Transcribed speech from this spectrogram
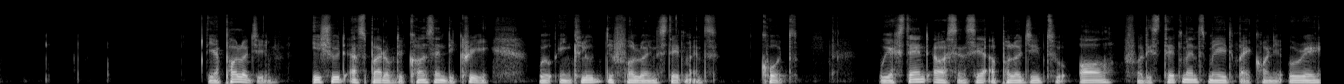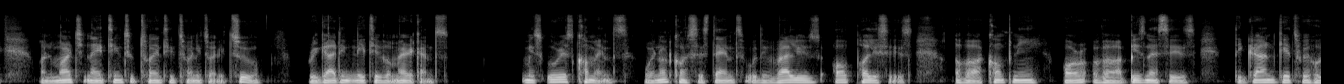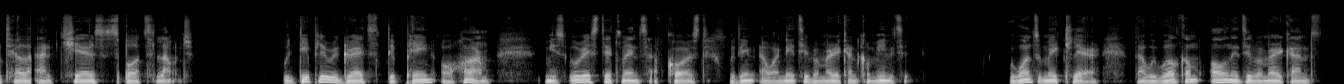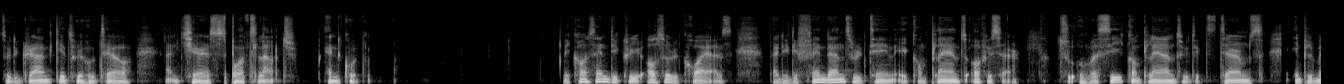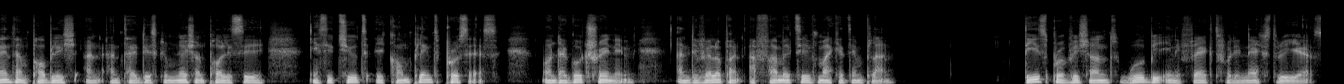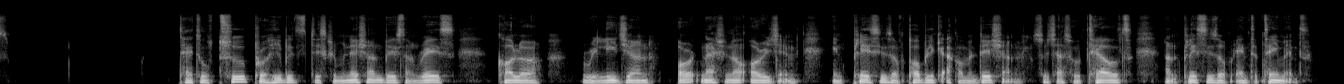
The apology, issued as part of the consent decree, will include the following statements. Quote, we extend our sincere apology to all for the statements made by Connie Uhre on March 19 to 20, 2022 regarding Native Americans. Ms. Uhre's comments were not consistent with the values or policies of our company or of our businesses, the Grand Gateway Hotel and Cheers Sports Lounge. We deeply regret the pain or harm Ms. Uhre's statements have caused within our Native American community. We want to make clear that we welcome all Native Americans to the Grand Gateway Hotel and Cheers Sports Lounge. End quote. The consent decree also requires that the defendants retain a compliance officer to oversee compliance with its terms, implement and publish an anti discrimination policy, institute a complaint process, undergo training, and develop an affirmative marketing plan. These provisions will be in effect for the next three years. Title II prohibits discrimination based on race, color, religion, or national origin in places of public accommodation, such as hotels and places of entertainment.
